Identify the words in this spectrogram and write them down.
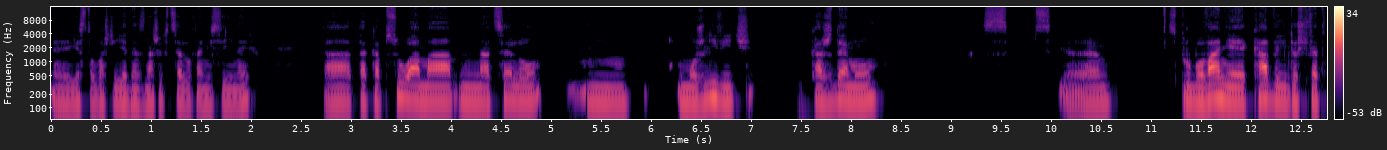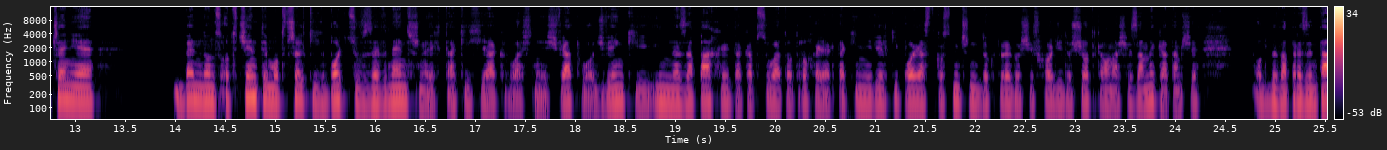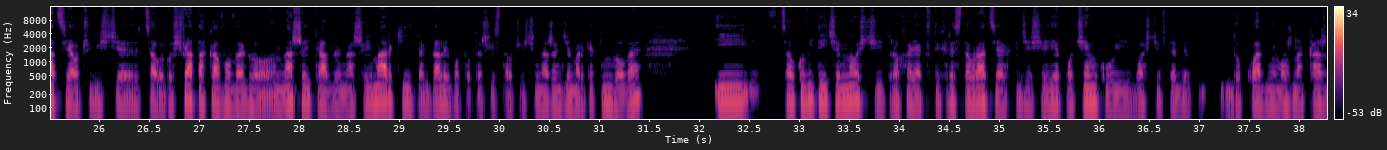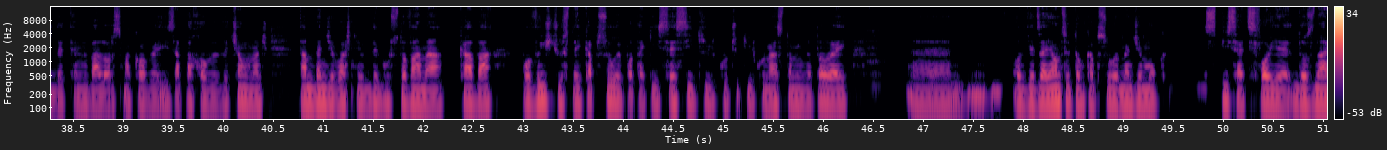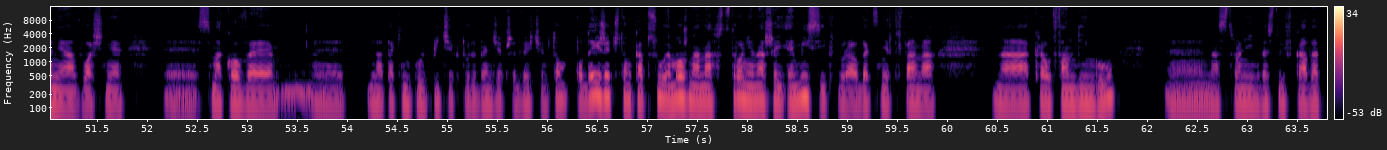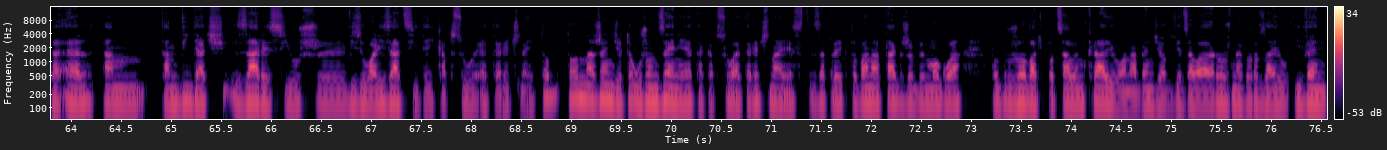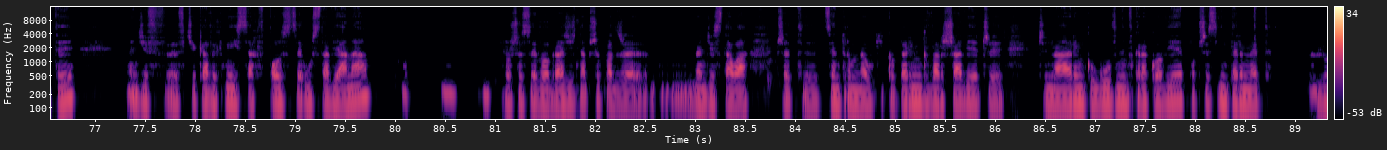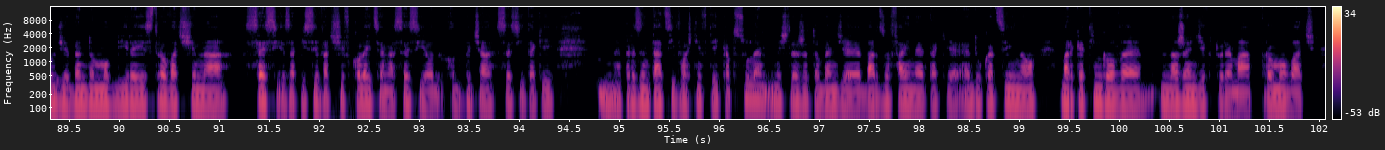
Jest to właśnie jeden z naszych celów emisyjnych. Ta, ta kapsuła ma na celu um, umożliwić każdemu e, spróbowanie kawy i doświadczenie, będąc odciętym od wszelkich bodźców zewnętrznych, takich jak właśnie światło, dźwięki, inne zapachy. Ta kapsuła to trochę jak taki niewielki pojazd kosmiczny, do którego się wchodzi do środka, ona się zamyka, tam się odbywa prezentacja oczywiście całego świata kawowego, naszej kawy, naszej marki i tak dalej, bo to też jest to oczywiście narzędzie marketingowe i w całkowitej ciemności, trochę jak w tych restauracjach, gdzie się je po ciemku i właśnie wtedy dokładnie można każdy ten walor smakowy i zapachowy wyciągnąć. Tam będzie właśnie degustowana kawa po wyjściu z tej kapsuły, po takiej sesji kilku czy kilkunastominutowej. E, odwiedzający tą kapsułę będzie mógł spisać swoje doznania właśnie e, smakowe e, na takim pulpicie, który będzie przed wejściem. Tą, podejrzeć tą kapsułę można na stronie naszej emisji, która obecnie trwa na, na crowdfundingu. E, na stronie inwestujwkawę.pl. Tam, tam widać zarys już y, wizualizacji tej kapsuły eterycznej. To, to narzędzie, to urządzenie, ta kapsuła eteryczna jest zaprojektowana tak, żeby mogła podróżować po całym kraju. Ona będzie odwiedzała różnego rodzaju eventy, będzie w, w ciekawych miejscach w Polsce ustawiana. Proszę sobie wyobrazić na przykład, że będzie stała przed Centrum Nauki Kopernik w Warszawie, czy, czy na rynku głównym w Krakowie poprzez internet ludzie będą mogli rejestrować się na sesję, zapisywać się w kolejce na sesję od odbycia sesji takiej mm, prezentacji właśnie w tej kapsule. Myślę, że to będzie bardzo fajne, takie edukacyjno-marketingowe narzędzie, które ma promować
